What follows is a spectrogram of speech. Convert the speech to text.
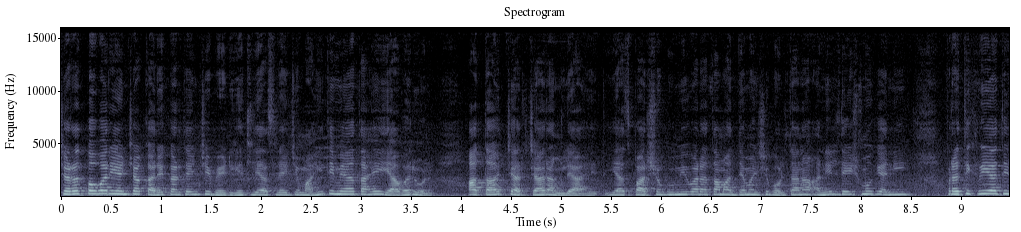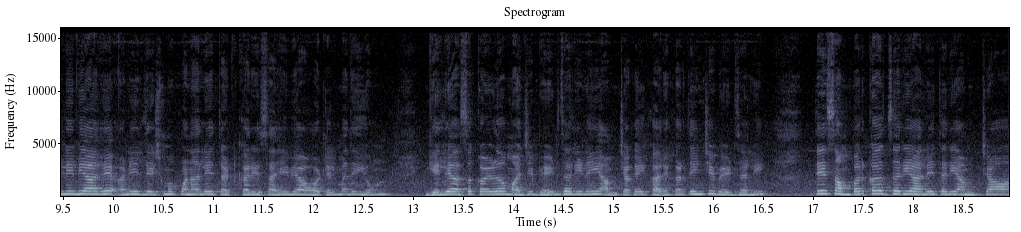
शरद पवार यांच्या कार्यकर्त्यांची भेट घेतली असल्याची माहिती मिळत आहे यावरून आता चर्चा रंगल्या आहेत. याच पार्श्वभूमीवर आता माध्यमांशी बोलताना अनिल देशमुख यांनी प्रतिक्रिया दिलेली आहे. अनिल देशमुख म्हणाले तटकरे साहेब या हॉटेलमध्ये येऊन गेले असं कळलं. माझी भेट झाली नाही. आमच्या काही कार्यकर्त्यांची भेट झाली. ते संपर्कात जरी आले तरी आमच्या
